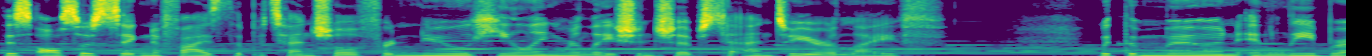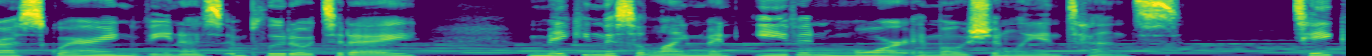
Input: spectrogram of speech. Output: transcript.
This also signifies the potential for new healing relationships to enter your life with the moon in Libra squaring Venus and Pluto today, making this alignment even more emotionally intense. Take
